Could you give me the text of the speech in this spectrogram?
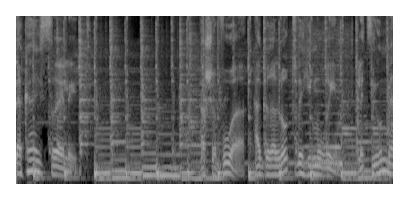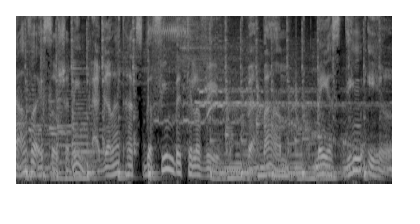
דקה ישראלית. השבוע, הגרלות והימורים, לציון 110 שנים להגרלת הצדפים בתל אביב, והפעם, מייסדים עיר.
